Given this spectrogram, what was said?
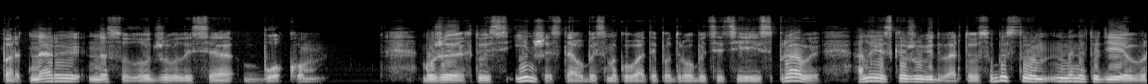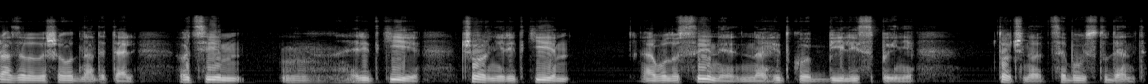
Партнери насолоджувалися боком. Може, хтось інший став би смакувати подробиці цієї справи, але я скажу відверто, особисто мене тоді вразила лише одна деталь. Оці рідкі, чорні рідкі а волосини на гидко білій спині. Точно, це був студент,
